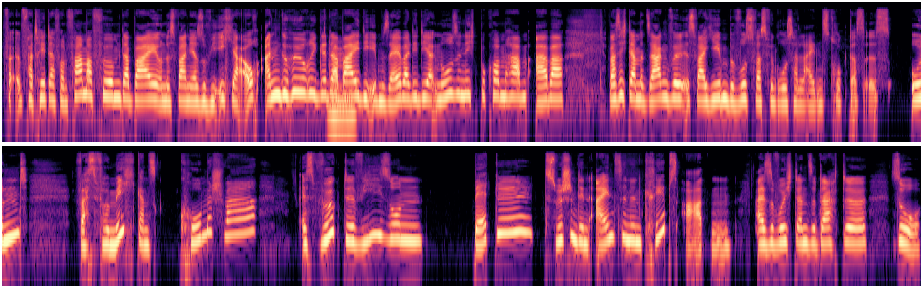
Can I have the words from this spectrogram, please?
Vertreter von Pharmafirmen dabei und es waren ja so wie ich ja auch Angehörige mhm. dabei, mhm. die eben selber die Diagnose nicht bekommen haben. Aber was ich damit sagen will, es war jedem bewusst, was für ein großer Leidensdruck das ist. Und was für mich ganz komisch war, es wirkte wie so ein Battle zwischen den einzelnen Krebsarten. Also wo ich dann so dachte, so,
